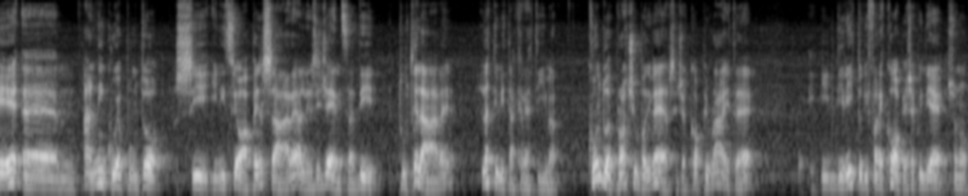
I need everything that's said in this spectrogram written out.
e ehm, anni in cui appunto si iniziò a pensare all'esigenza di tutelare l'attività creativa, con due approcci un po' diversi, cioè copyright è il diritto di fare copie, cioè quindi è, sono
